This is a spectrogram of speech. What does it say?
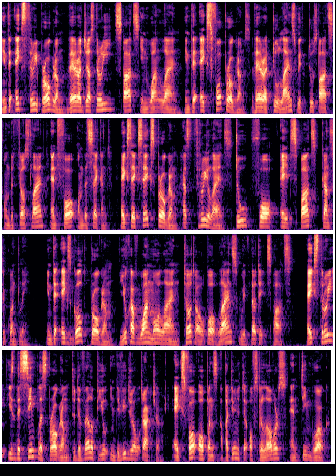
In the X3 program, there are just three spots in one line. In the X4 programs, there are two lines with two spots on the first line and four on the second. XXX program has three lines, 2, 4, 8 spots consequently. In the X-Gold program, you have one more line, total 4 lines with 30 spots. X3 is the simplest program to develop your individual structure. X4 opens opportunity of spillovers and teamwork.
